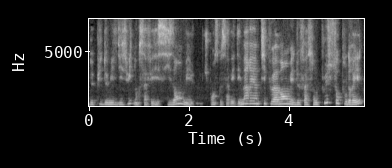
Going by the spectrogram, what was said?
depuis 2018. Donc ça fait six ans, mais je pense que ça avait démarré un petit peu avant, mais de façon plus saupoudrée.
